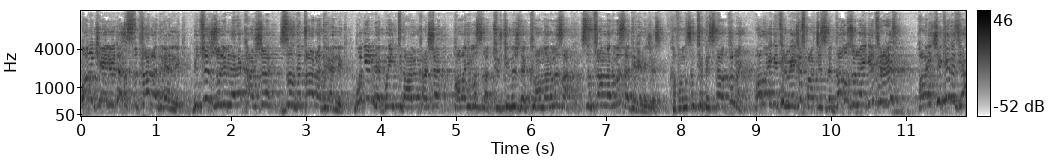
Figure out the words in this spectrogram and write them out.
12 Eylül'de ıslıklarla direndik. Bütün zulümlere karşı zılgıtlarla direndik. Bugün de bu iktidara karşı halayımızla, türkümüzle, klanlarımızla, sıtranlarımızla direneceğiz. Kafamızın tepesine attırmayın. Halay getirmeyeceğiz bahçesine. Davul zurnayı getiririz. Halayı çekeriz ya.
